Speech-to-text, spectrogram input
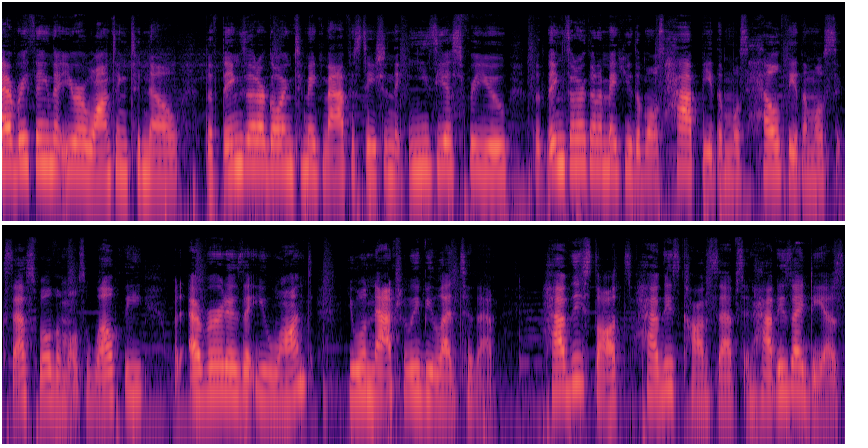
everything that you are wanting to know, the things that are going to make manifestation the easiest for you, the things that are going to make you the most happy, the most healthy, the most successful, the most wealthy, whatever it is that you want, you will naturally be led to them. Have these thoughts, have these concepts, and have these ideas,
